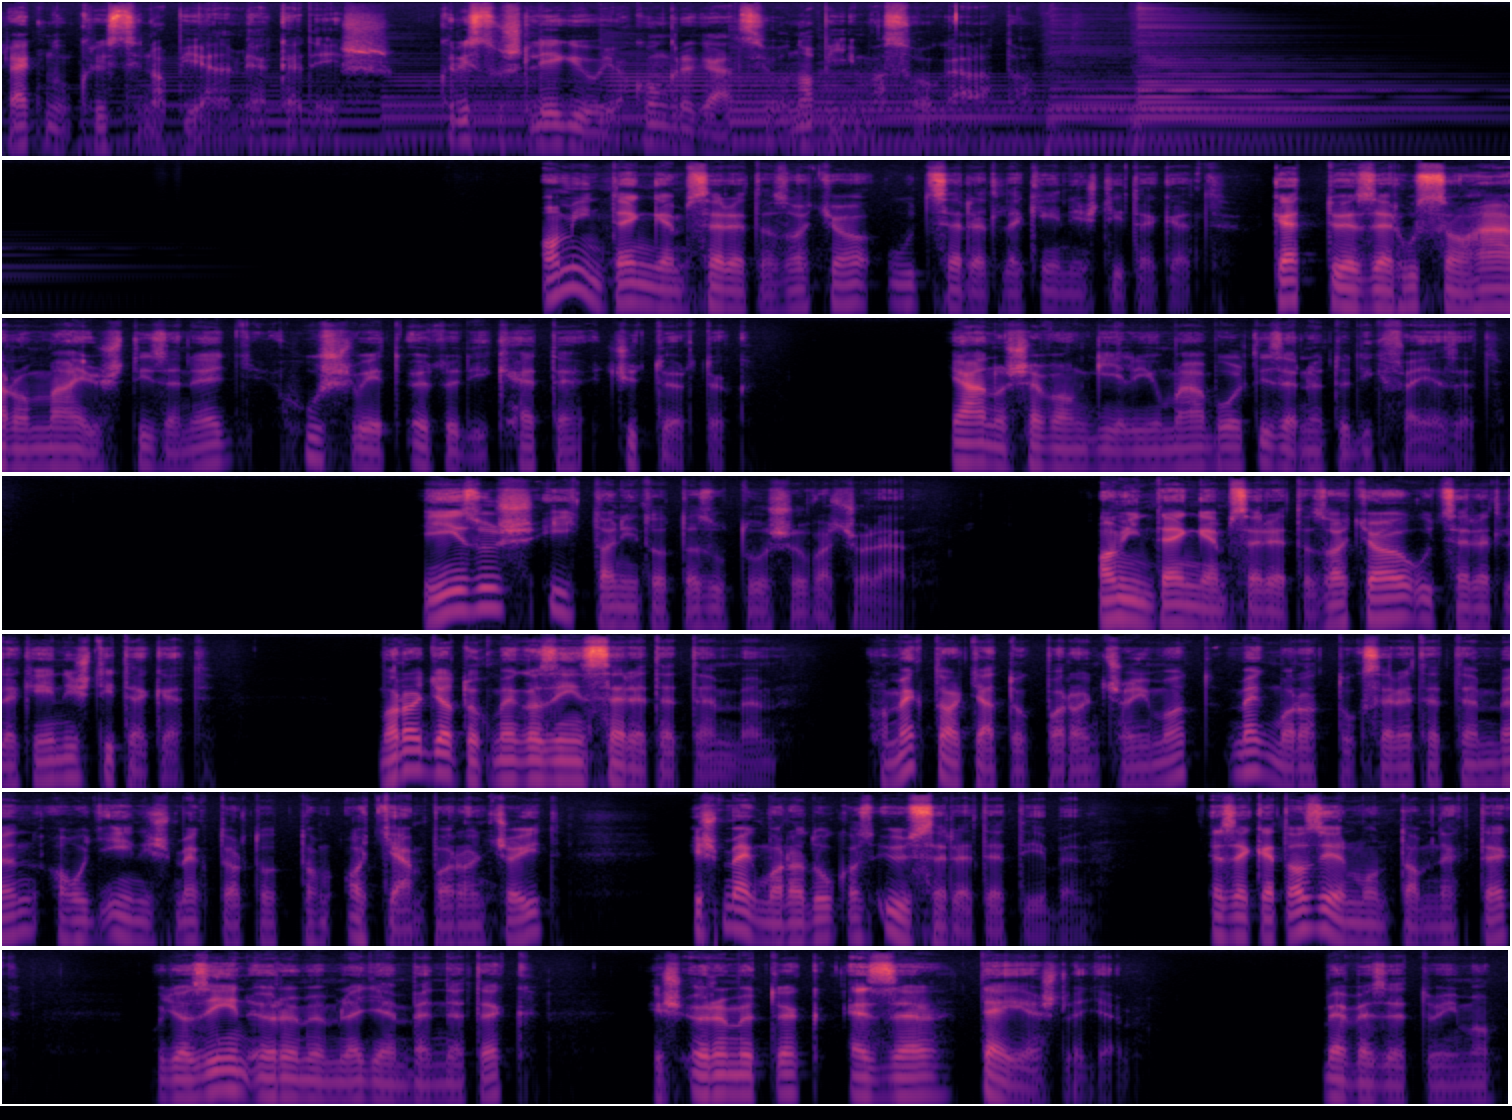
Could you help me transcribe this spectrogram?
Regnum Christi napi elmélkedés. Krisztus légiója kongregáció napi ima szolgálata. Amint engem szeret az Atya, úgy szeretlek én is titeket. 2023. május 11. Húsvét 5. hete, csütörtök. János evangéliumából 15. fejezet. Jézus így tanított az utolsó vacsorán. Amint engem szeret az Atya, úgy szeretlek én is titeket. Maradjatok meg az én szeretetemben. Ha megtartjátok parancsaimat, megmaradtok szeretetemben, ahogy én is megtartottam atyám parancsait, és megmaradok az ő szeretetében. Ezeket azért mondtam nektek, hogy az én örömöm legyen bennetek, és örömötök ezzel teljes legyen. Bevezető ima.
